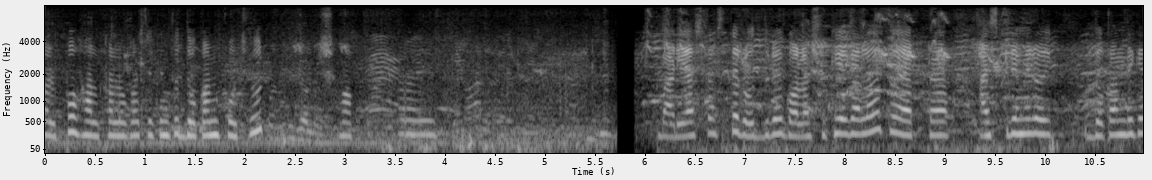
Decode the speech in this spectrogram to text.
অল্প হালকা লোক আছে, কিন্তু দোকান প্রচুর। সব বাড়ি আসতে আসতে রোদ্দুরে গলা শুকিয়ে গেল, তো একটা আইসক্রিমের ওই দোকান থেকে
